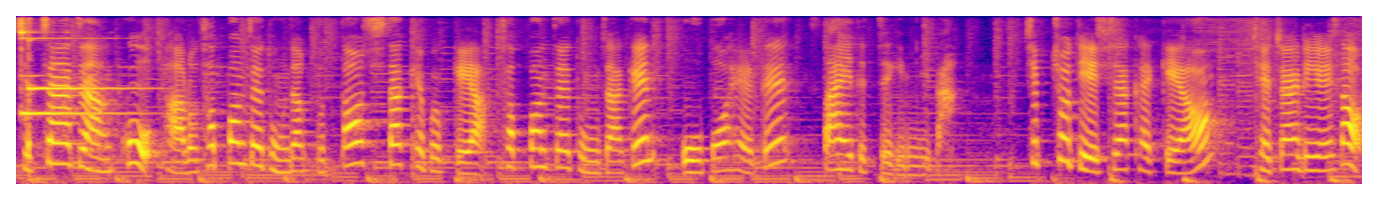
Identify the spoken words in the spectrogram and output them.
지체하지 않고 바로 첫 번째 동작부터 시작해 볼게요. 첫 번째 동작은 overhead side jack입니다. 10초 뒤에 시작할게요. 제자리에서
